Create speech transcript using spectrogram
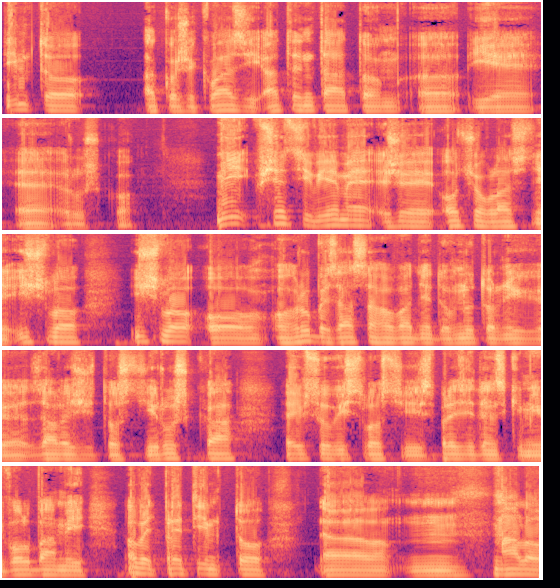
týmto akože kvázi atentátom e, je e, Rusko. My všetci vieme, že o čo vlastne išlo. Išlo o, o hrubé zasahovanie do vnútorných e, záležitostí Ruska hej, v súvislosti s prezidentskými voľbami. No veď predtým to malo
